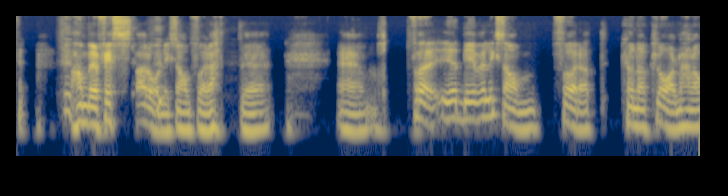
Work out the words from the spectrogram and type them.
han börjar festa då liksom för att eh, eh, för, det är väl liksom för att kunna klara den här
